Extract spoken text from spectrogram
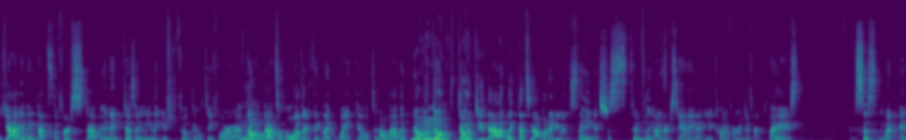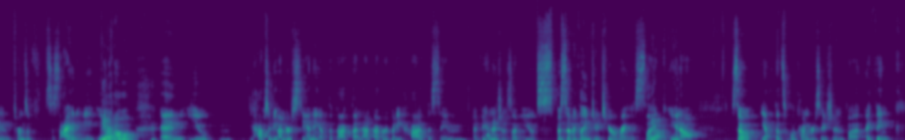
Yeah, I think that's the first step, and it doesn't mean that you should feel guilty for it. No. Like that's a whole other thing, like white guilt and all that. Like, no, Mhm. don't don't do that. Like that's not what anyone's saying. It's just simply understanding that you come from a different place. So when, in terms of society, you Yeah. know, and you have to be understanding of the fact that not everybody had the same advantages of you, specifically due to your race. Like, Yeah. you know, so yeah, that's a whole conversation. But I think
